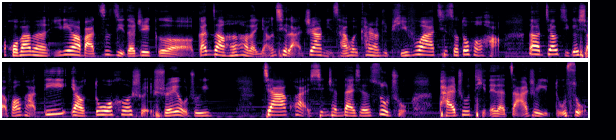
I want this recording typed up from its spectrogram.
伙伴们一定要把自己的这个肝脏很好的养起来，这样你才会看上去皮肤啊、气色都很好。那教几个小方法：第一，要多喝水，水有助于加快新陈代谢的速处，排出体内的杂质与毒素，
